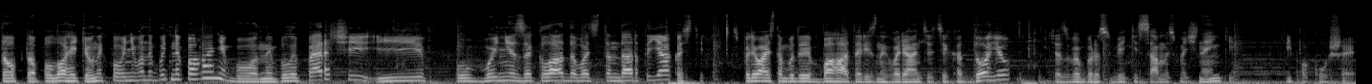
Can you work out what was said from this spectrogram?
Тобто, по логіки, у них повинні вони бути непогані, бо вони були перші і повинні закладувати стандарти якості. Сподіваюсь, там буде багато різних варіантів цих хот-догів. Зараз виберу собі якісь саме смачненькі і покушаю.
